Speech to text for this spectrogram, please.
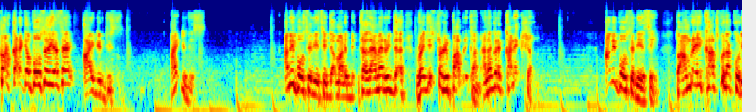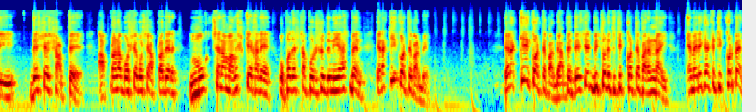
সরকারে কে পৌঁছে দিয়েছে? I D this I D this আমি পৌঁছে দিয়েছি যে আমার register Republican I got connection আমি পৌঁছে দিয়েছি। তো আমরা এই কাজগুলা করি দেশের স্বার্থে। আপনারা বসে বসে আপনাদের মুখ চেনা মানুষকে এখানে উপদেষ্টা পরিষদে নিয়ে আসবেন। এরা কি করতে পারবে? এরা কি করতে পারবে? আপনি দেশের ভিতরে ঠিক করতে পারেন নাই আমেরিকাকে ঠিক করবেন?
